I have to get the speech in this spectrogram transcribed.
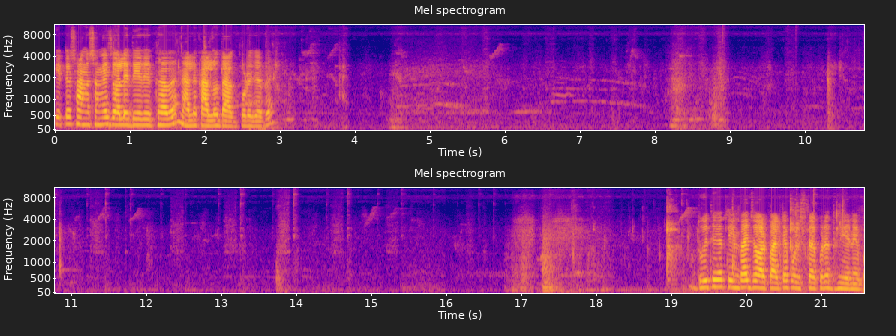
কেটে সঙ্গে সঙ্গে জলে দিয়ে দিতে হবে, নাহলে কালো দাগ পড়ে যাবে। দুই থেকে তিনবার জল পাল্টে পরিষ্কার করে ধুয়ে নেব।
